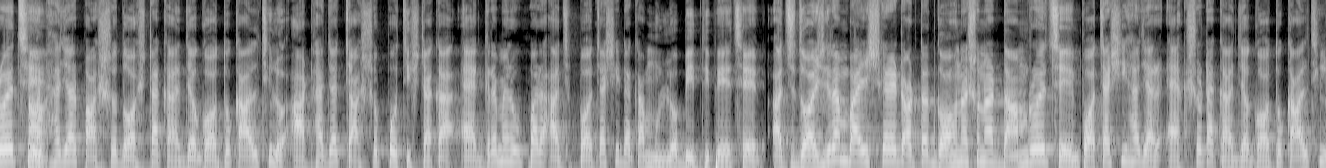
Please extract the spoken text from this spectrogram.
রয়েছে আট হাজার পাঁচশো দশ টাকা, যা গতকাল ছিল আট হাজার চারশো পঁচিশ টাকা। এক গ্রামের উপর আজ পঁচাশি টাকা মূল্য বৃদ্ধি পেয়েছে। আজ দশ গ্রাম বাইশ ক্যারেট অর্থাৎ গহনা সোনার দাম রয়েছে পঁচাশি হাজার একশো টাকা, যা গতকাল ছিল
